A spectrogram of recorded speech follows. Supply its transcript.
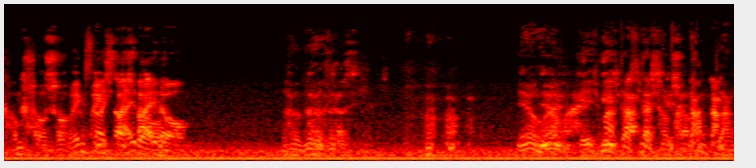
Komm schon, du bringst euch beide um. Wirklich. Junge, ich mach das hier schon verdammt lang.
